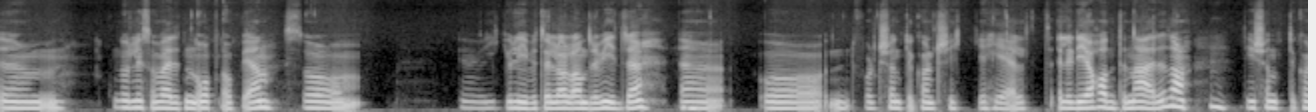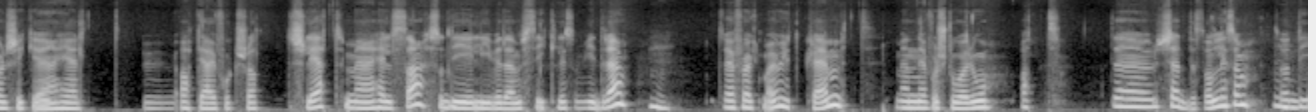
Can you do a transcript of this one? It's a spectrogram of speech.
um, Når liksom verden åpna opp igjen, så gikk jo livet til alle andre videre. Mm. og folk skjønte kanskje ikke helt Eller de jeg hadde nære, da, Mm. de skjønte kanskje ikke helt uh, at jeg fortsatt slet med helsa, så de livet deres gikk liksom videre. Mm. Så jeg følte meg jo litt glemt, men jeg forstår jo at det skjedde sånn, liksom. Så Mm. de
